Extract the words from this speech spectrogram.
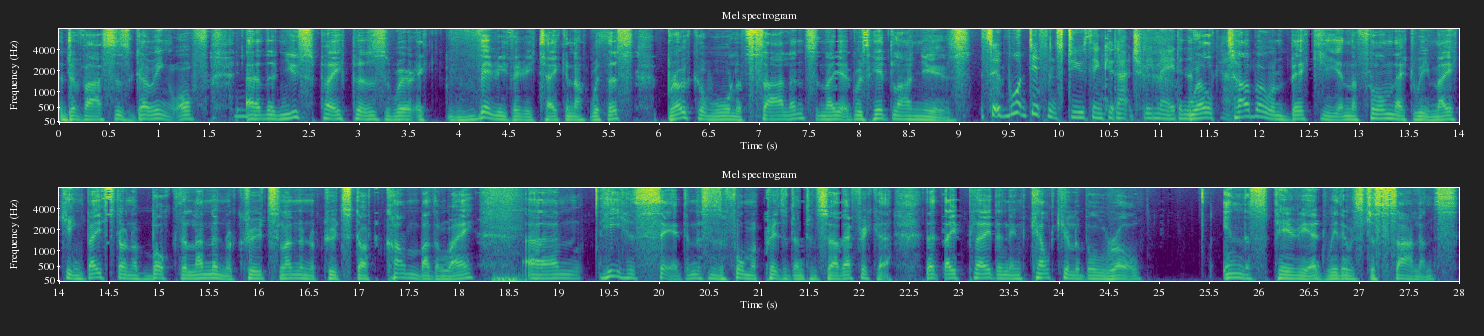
devices going off. Uh, the newspapers were very, very taken up with this, broke a wall of silence, and they, it was headline news. So what difference do you think it actually made in that Well? Thabo Mbeki in the film that we're making, based on a book, The London Recruits, londonrecruits.com, by the way, um, he has said, and this is a former president of South Africa, that they played an incalculable role in this period where there was just silence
